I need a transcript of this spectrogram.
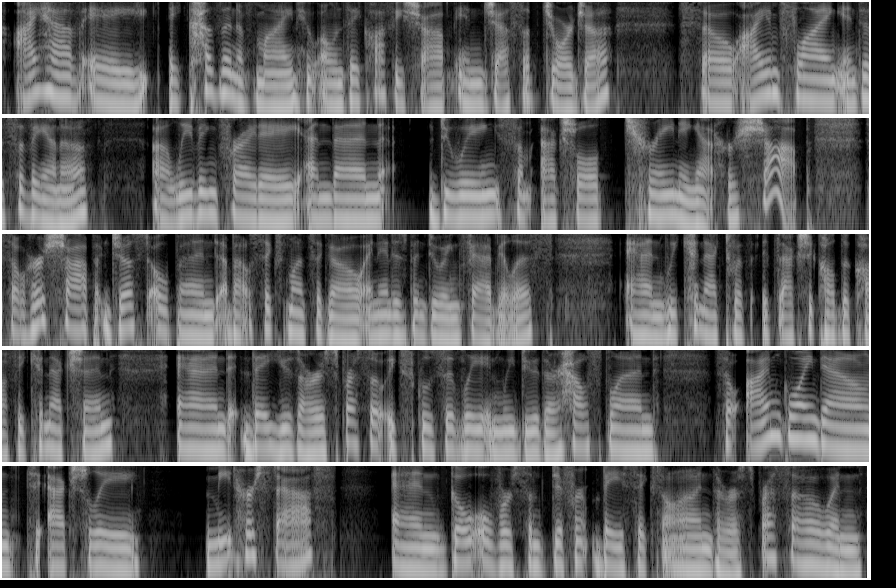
I have a a cousin of mine who owns a coffee shop in Jesup, Georgia. So I am flying into Savannah, uh, leaving Friday, and then doing some actual training at her shop. So her shop just opened about six months ago, and it has been doing fabulous. And we connect with it's actually called the Coffee Connection, and they use our espresso exclusively, and we do their house blend. So I'm going down to actually meet her staff and go over some different basics on their espresso and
